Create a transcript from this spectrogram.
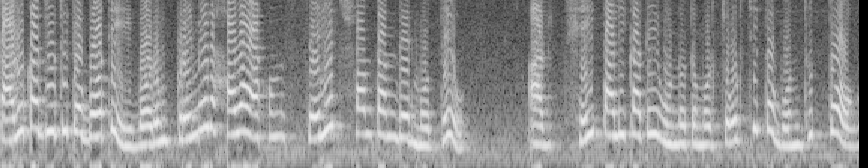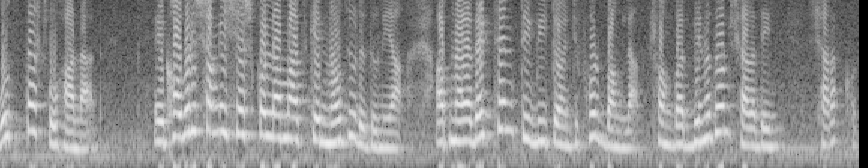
তারকা জুটি তো বটেই, বরং প্রেমের হাওয়া এখন সেলের সন্তানদের মধ্যেও। আর সেই তালিকাতেই অন্যতম চর্চিত বন্ধুত্ব অগস্তা সোহানার। এই খবরের সঙ্গে শেষ করলাম আজকে নজরে দুনিয়া। আপনারা দেখছেন টিভি টোয়েন্টি বাংলা। সংবাদ বিনোদন সারাদিন সারাক্ষণ।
